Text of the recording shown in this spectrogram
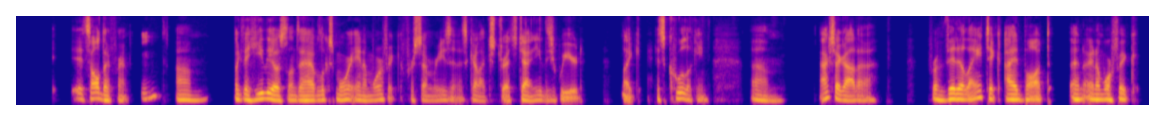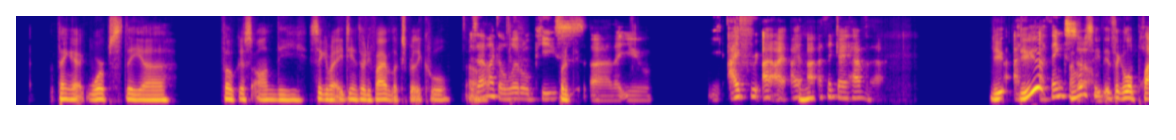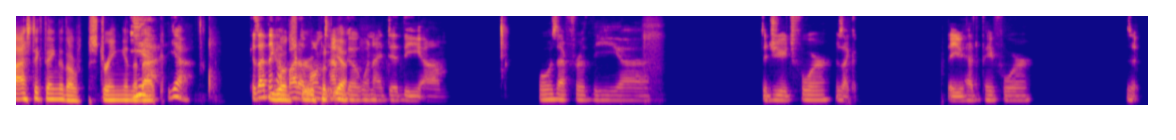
It's all different. Mhm. Um, like the Helios lens I have looks more anamorphic for some reason. It's kind of like stretched out. You get these weird, like it's cool looking. Um, actually, I got a from Vid Atlantic. I had bought an anamorphic thing that warps the uh focus on the Sigma 1835. Looks really cool. Is Um, that like a little piece uh, that you? I I I, Mhm. I I think I have that. do you? I, Do you? I think I so. want to see. It's like a little plastic thing with a string in the yeah, back. yeah. Because I think You I bought it a long put it- time yeah. ago when I did the um, what was that for the uh, the GH4? It was like that you had to pay for. Is it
